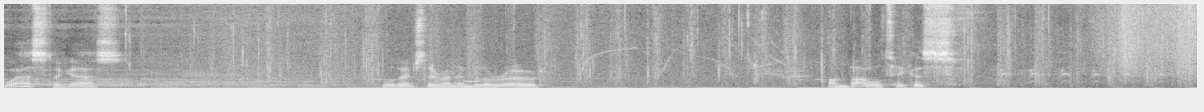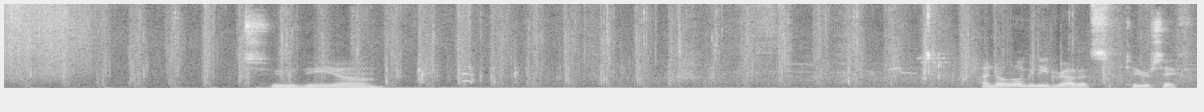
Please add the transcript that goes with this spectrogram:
west, I guess. We'll eventually run into the road. Um, that will take us to the, um, I no longer need rabbits, so you're safe.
